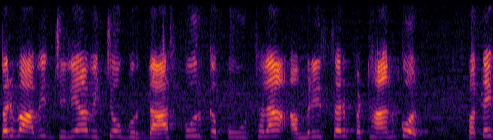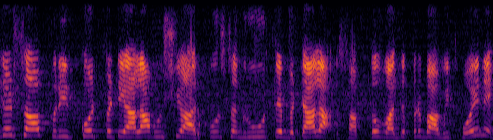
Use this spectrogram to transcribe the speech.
ਪ੍ਰਭਾਵਿਤ ਜ਼ਿਲ੍ਹਿਆਂ ਵਿੱਚੋਂ ਗੁਰਦਾਸਪੁਰ, ਕਪੂਰਥਲਾ, ਅੰਮ੍ਰਿਤਸਰ, ਪਠਾਨਕੋਟ ਫਤਿਹਗੜ੍ਹ ਸਾਹਿਬ, ਫਰੀਦਕੋਟ, ਪਟਿਆਲਾ, ਹੁਸ਼ਿਆਰਪੁਰ, ਸੰਗਰੂਰ ਤੇ ਬਟਾਲਾ ਸਭ ਤੋਂ ਵੱਧ ਪ੍ਰਭਾਵਿਤ ਹੋਏ ਨੇ।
